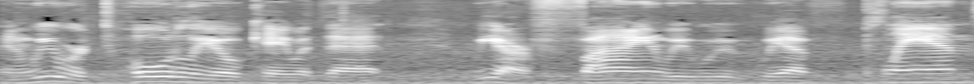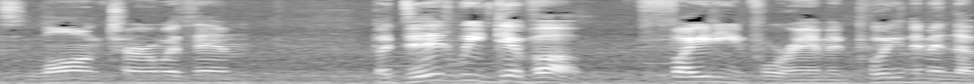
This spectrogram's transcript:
and we were totally okay with that. We are fine. We we, we have plans long term with him, but did we give up fighting for him and putting him in the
